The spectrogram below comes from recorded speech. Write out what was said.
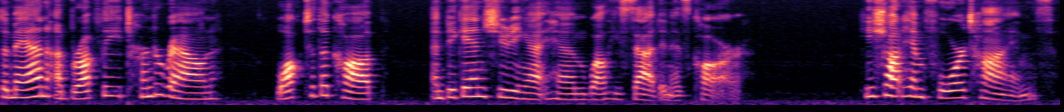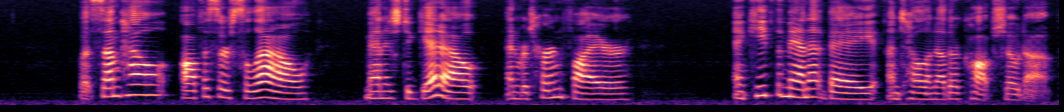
The man abruptly turned around walked to the cop, and began shooting at him while he sat in his car. He shot him four times, but somehow Officer Salao managed to get out and return fire, and keep the man at bay until another cop showed up.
